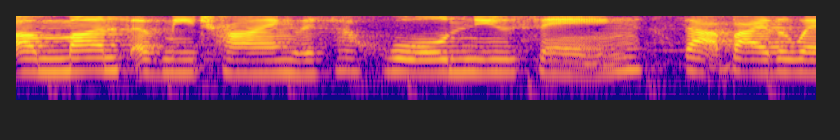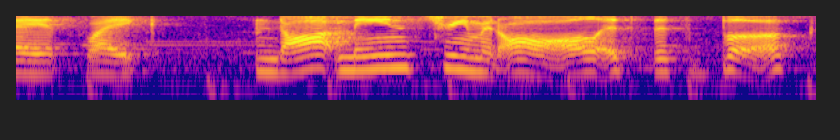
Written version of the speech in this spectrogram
a month of me trying this whole new thing that by the way it's like not mainstream at all it's this book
